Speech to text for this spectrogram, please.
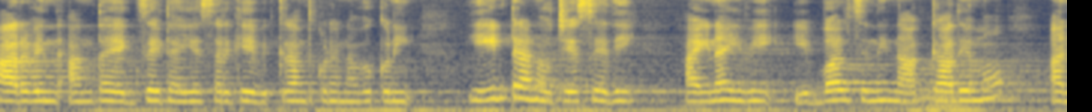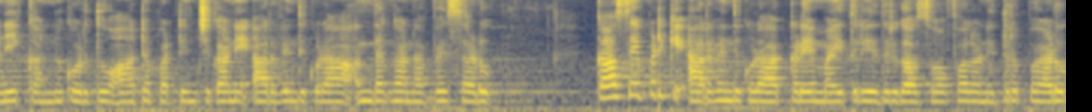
అరవింద్ అంతా ఎగ్జైట్ అయ్యేసరికి విక్రాంత్ కూడా నవ్వుకుని ఏంట్రా నువ్వు చేసేది? అయినా ఇవి ఇవ్వాల్సింది నాకు కాదేమో అని కన్ను కొడుతూ ఆట పట్టించుకొని అరవింద్ కూడా అందంగా నవ్వేశాడు. కాసేపటికి అరవింద్ కూడా అక్కడే మైథిలి ఎదురుగా సోఫాలో నిద్రపోయాడు.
